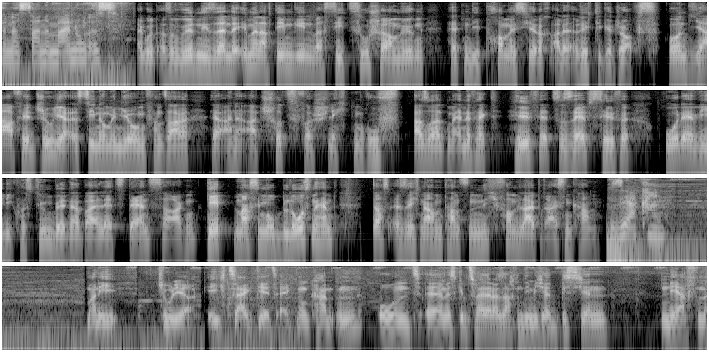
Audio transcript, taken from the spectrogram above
Wenn das deine Meinung ist. Na gut, also würden die Sender immer nach dem gehen, was die Zuschauer mögen, hätten die Promis hier doch alle richtige Jobs. Und ja, für Julia ist die Nominierung von Sarah ja eine Art Schutz vor schlechtem Ruf. Also hat im Endeffekt Hilfe zur Selbsthilfe oder wie die Kostümbildner bei Let's Dance sagen, gebt Massimo bloß ein Hemd, dass er sich nach dem Tanzen nicht vom Leib reißen kann. Serkan. Manni, Julia, ich zeig dir jetzt Ecken und Kanten. Und ähm, es gibt zwei, drei Sachen, die mich ein bisschen nerven.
